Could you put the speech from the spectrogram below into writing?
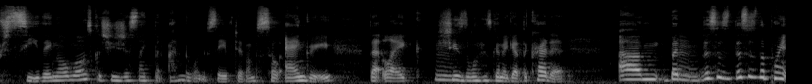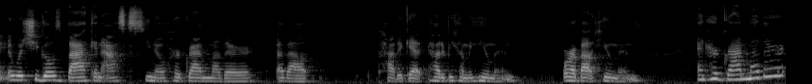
seething almost because she's just like, but I'm the one who saved him. I'm so angry that like mm. she's the one who's gonna get the credit. Um, but mm. this is this is the point at which she goes back and asks, you know, her grandmother about how to get how to become a human or about humans. And her grandmother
